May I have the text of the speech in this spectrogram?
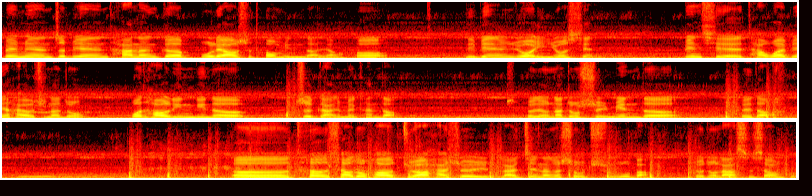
背面这边它那个布料是透明的，然后里边若隐若现，并且它外边还有是那种波涛粼粼的质感，有没有看到？有点那种水面的味道。呃，特效的话，主要还是来自那个手持物吧，有种拉丝效果。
